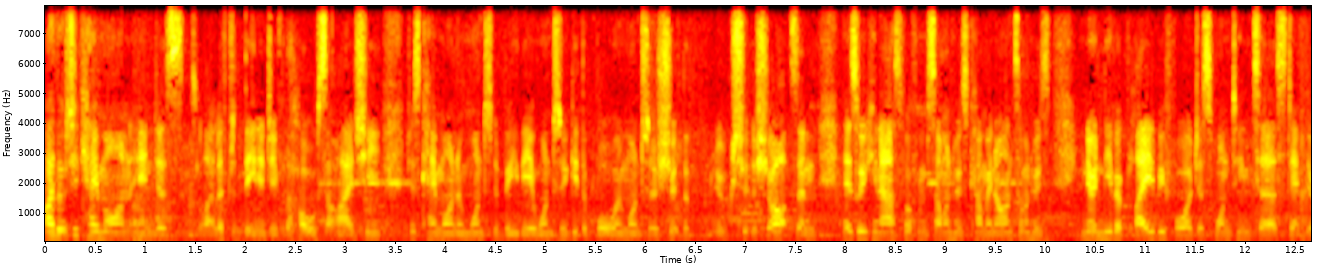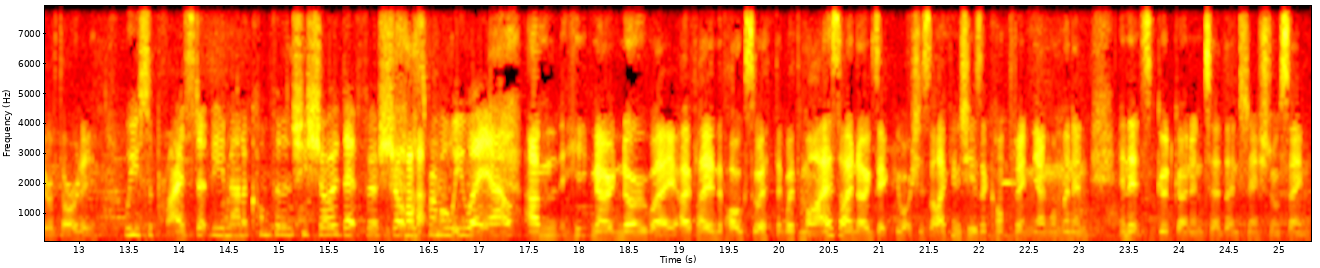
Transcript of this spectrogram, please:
I thought she came on and just like lifted the energy for the whole side. She just came on and wanted to be there, wanted to get the ball, and wanted to shoot the shoot the shots and that's what you can ask for from someone who's coming on, someone who's you know never played before, just wanting to stamp their authority. Were you surprised at the amount of confidence she showed? That first shot was from a wee way out. um, he, no, no way. I played in the Pulse with with Maya, so I know exactly what she's like, and she's a confident young woman, and and it's good going into the international scene.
